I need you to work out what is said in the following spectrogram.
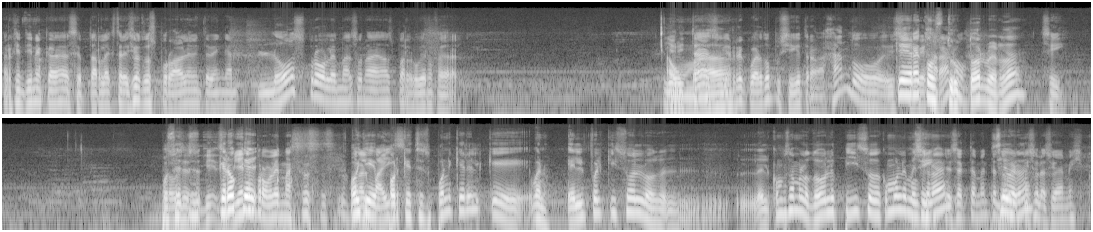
Argentina acaba de aceptar la extradición, entonces probablemente vengan los problemas una vez más para el gobierno federal. Y ahorita, Ahumada. si bien recuerdo, pues sigue trabajando. este, que era Bejarano. constructor, ¿verdad? Sí. Pues Entonces, es- creo que problemas Oye, país. porque se supone que era el que, bueno, él fue el que hizo los, el, el- ¿cómo se llama? Los doble pisos, ¿cómo le Sí, mencionaban? exactamente, el Sí, nuevo ¿verdad? piso de la Ciudad de México.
